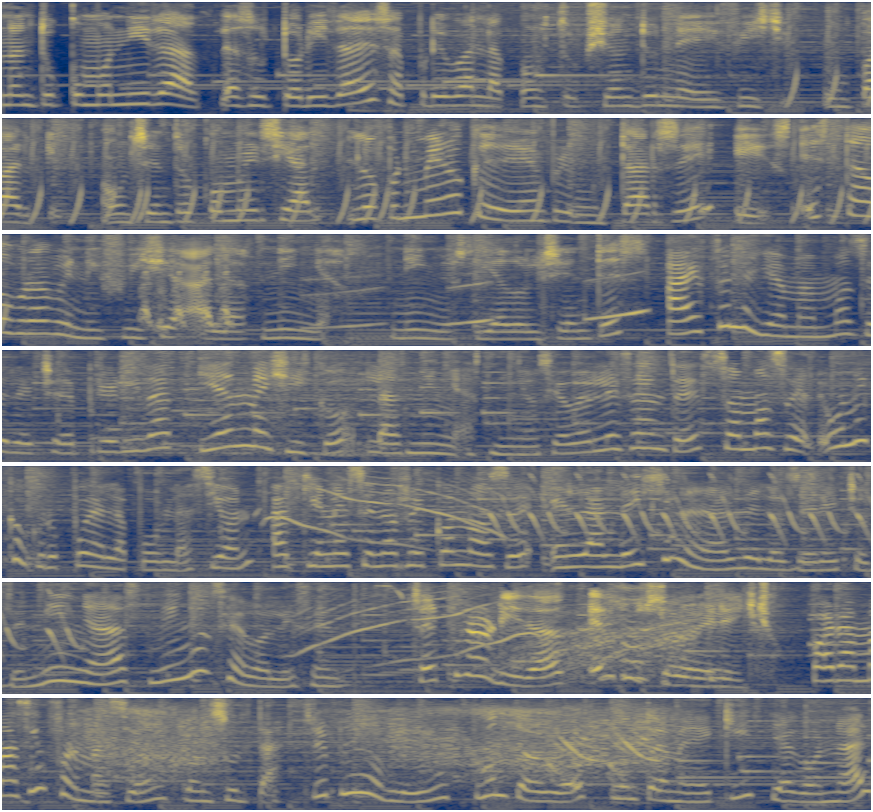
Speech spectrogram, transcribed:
Cuando en tu comunidad las autoridades aprueban la construcción de un edificio, un parque o un centro comercial, lo primero que deben preguntarse es, ¿esta obra beneficia a las niñas, niños y adolescentes? A esto le llamamos derecho de prioridad y en México las niñas, niños y adolescentes somos el único grupo de la población a quienes se nos reconoce en la Ley General de los Derechos de Niñas, Niños y Adolescentes. Ser prioridad es nuestro derecho. Para más información consulta www.gov.mx diagonal.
